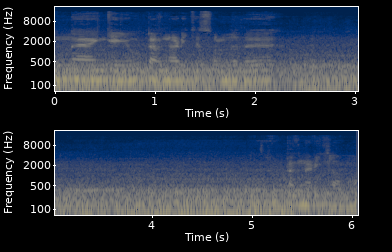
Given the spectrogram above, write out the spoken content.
என்ன இங்கே யூட்டர்ன் அடிக்க சொல்லுது யூட்டர்ன் அடிக்கலாமா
